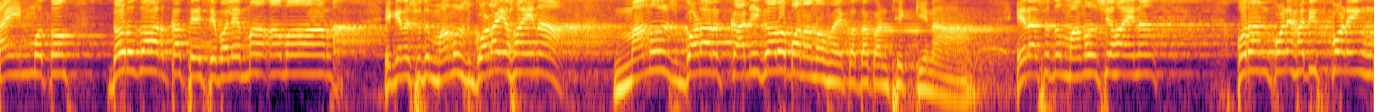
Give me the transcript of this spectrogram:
টাইম মতো দরজার কাছে এসে বলে, মা আমার, এখানে শুধু মানুষ গড়াই হয় না মানুষ গড়ার কারিগরও বানানো হয় কতক্ষণ ঠিক কিনা? এরা শুধু মানুষই হয় না। কোরআন পড়ে, হাদিস পড়েন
